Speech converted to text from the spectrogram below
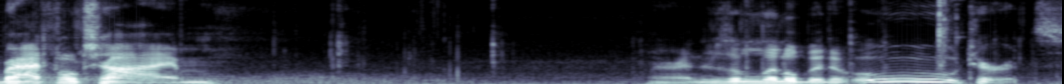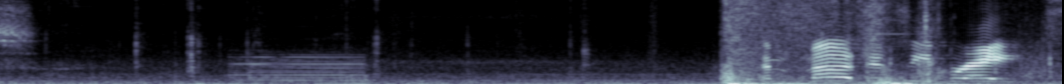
Battle time. Alright, there's a little bit of... Ooh, turrets. Emergency brakes.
